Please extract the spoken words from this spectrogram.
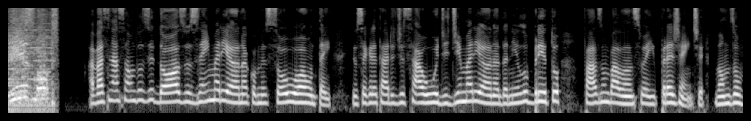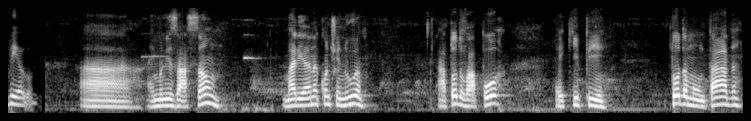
jornalismo. A vacinação dos idosos em Mariana começou ontem e o secretário de Saúde de Mariana, Danilo Brito, faz um balanço aí pra gente. Vamos ouvi-lo. A, a imunização, Mariana continua a todo vapor, a equipe toda montada,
